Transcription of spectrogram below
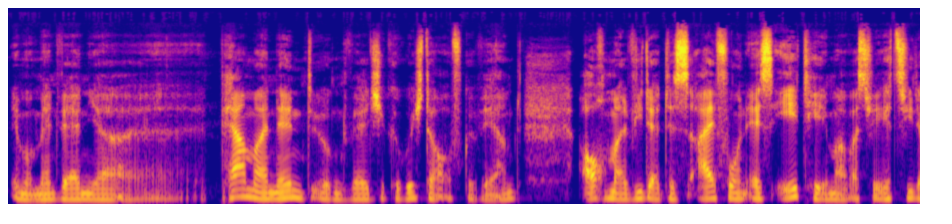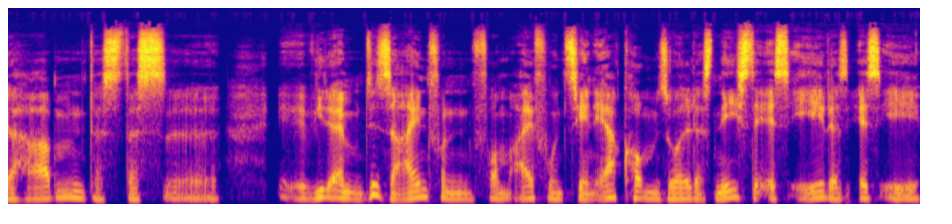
Im Moment werden ja äh, permanent irgendwelche Gerüchte aufgewärmt. Auch mal wieder das iPhone SE-Thema, was wir jetzt wieder haben, dass das äh, wieder im Design von vom iPhone 10R kommen soll, das nächste SE, das SE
